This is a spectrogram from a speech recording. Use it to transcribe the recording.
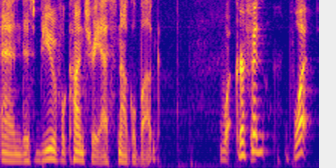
and this beautiful country as Snugglebug? Griffin, what?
